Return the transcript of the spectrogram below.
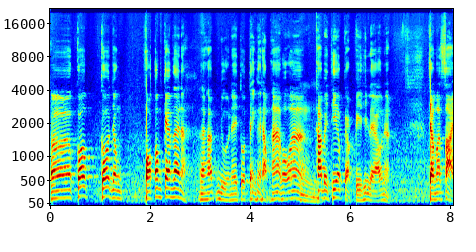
เอ่อก็ ก็ยังพอก้อมแก้มได้นะนะครับ อยู่ในตัวเต็งอันดับ 5 เพราะว่าอืมถ้าไปเทียบกับปีที่แล้วเนี่ยจะมาใส่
